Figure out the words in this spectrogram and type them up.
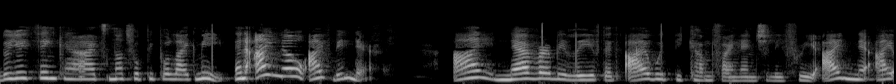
do you think ah, it's not for people like me? And I know I've been there. I never believed that I would become financially free. I, ne- I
